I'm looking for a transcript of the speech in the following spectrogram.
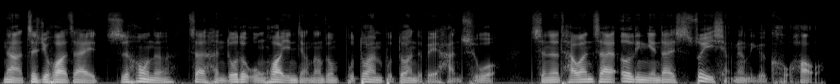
那这句话在之后呢，在很多的文化演讲当中不断不断的被喊出哦，成了台湾在二零年代最响亮的一个口号。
